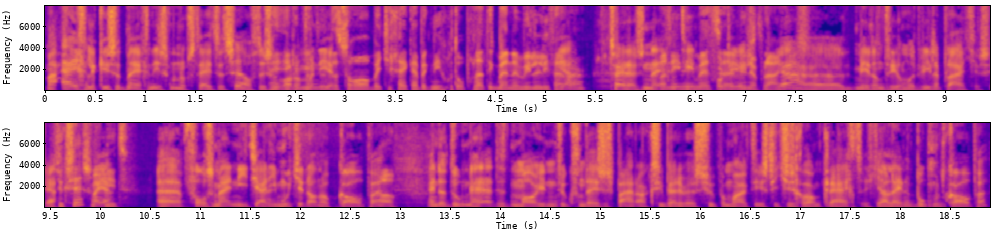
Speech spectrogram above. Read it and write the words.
Maar eigenlijk is het mechanisme nog steeds hetzelfde. Dus gewoon een manier. Dat, is toch wel een beetje gek. Heb ik niet goed opgelet? Ik ben een wielerliefhebber. Ja, 2019 Panini met voor uh, wielerplaatjes. Ja, uh, meer dan 300 wielerplaatjes. Ja. Succes of ja, niet? Uh, volgens mij niet. Ja, die moet je dan ook kopen. Oh. En dat doen. Hè, het mooie natuurlijk van deze spaaractie bij de supermarkt is dat je ze gewoon krijgt. Dat je alleen het boek moet kopen.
